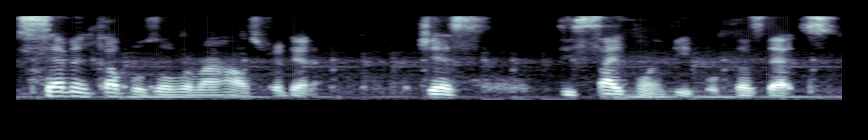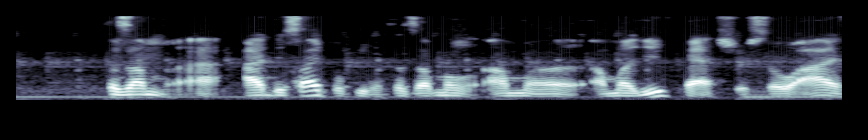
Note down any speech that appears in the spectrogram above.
seven couples over my house for dinner, just discipling people because that's because I'm I, I disciple people because I'm a I'm a I'm a youth pastor, so I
